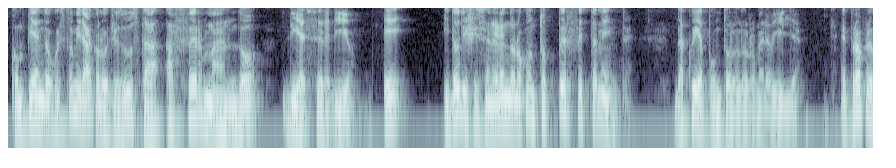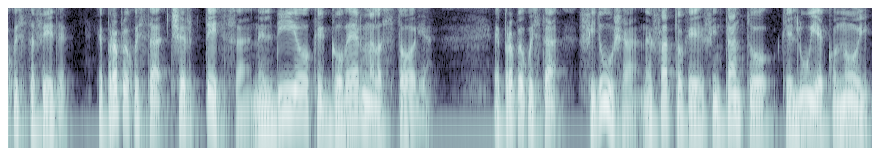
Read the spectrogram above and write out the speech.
compiendo questo miracolo, Gesù sta affermando di essere Dio. E i dodici se ne rendono conto perfettamente. Da qui appunto la loro meraviglia. È proprio questa fede è proprio questa certezza nel Dio che governa la storia, è proprio questa fiducia nel fatto che fin tanto che Lui è con noi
